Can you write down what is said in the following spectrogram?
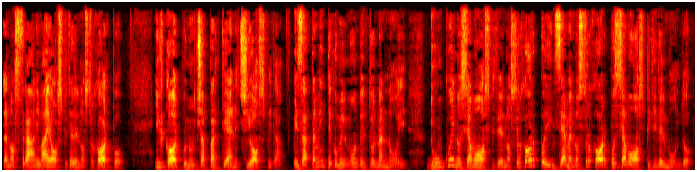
la nostra anima è ospite del nostro corpo. Il corpo non ci appartiene, ci ospita, esattamente come il mondo intorno a noi. Dunque noi siamo ospiti del nostro corpo ed insieme al nostro corpo siamo ospiti del mondo.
